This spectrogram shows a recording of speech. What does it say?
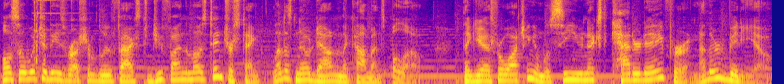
Also, which of these Russian Blue facts did you find the most interesting? Let us know down in the comments below. Thank you guys for watching and we'll see you next Catterday for another video.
